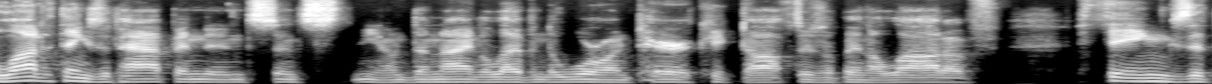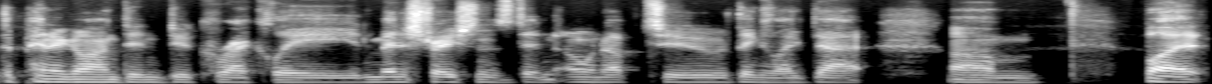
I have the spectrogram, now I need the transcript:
lot of things have happened and since you know the 9-11 the war on terror kicked off there's been a lot of things that the pentagon didn't do correctly administrations didn't own up to things like that. Um, but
